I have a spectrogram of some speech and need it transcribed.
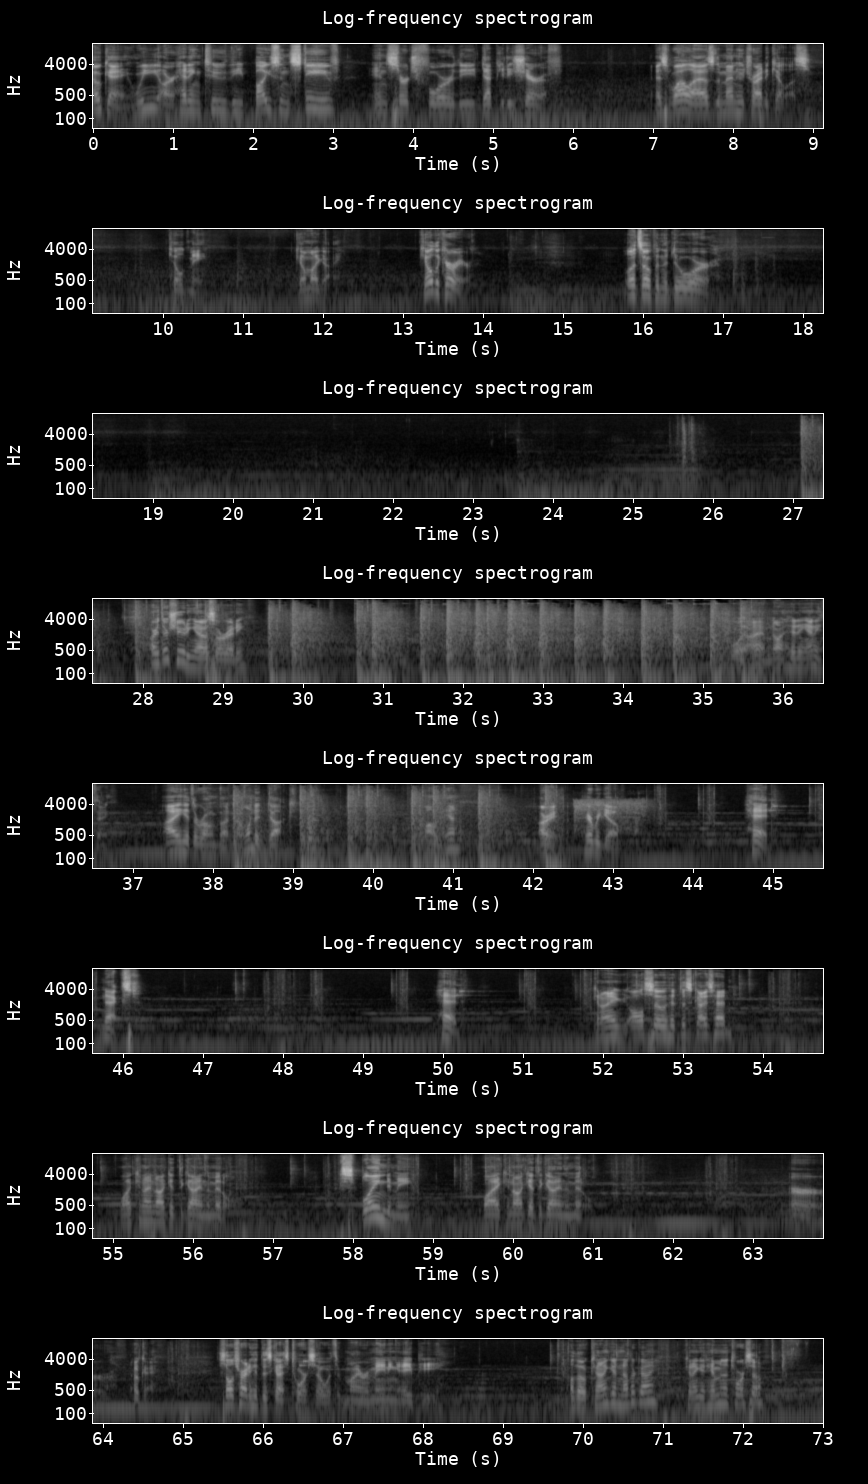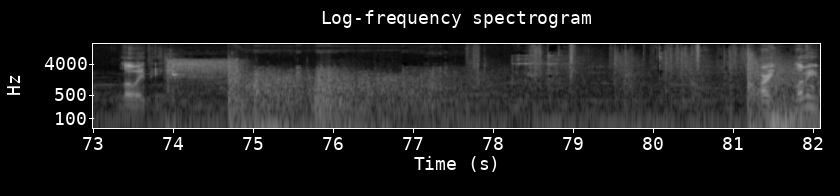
Okay, we are heading to the Bison Steve in search for the deputy sheriff, as well as the men who tried to kill us. Killed me. Kill my guy. Kill the courier. Let's open the door. Alright, they're shooting at us already. Boy, I am not hitting anything. I hit the wrong button. I wanted to duck. Oh, man. Alright, here we go. Head. Next. Head. Can I also hit this guy's head? Why can I not get the guy in the middle? Explain to me why I cannot get the guy in the middle. Err. Okay. So I'll try to hit this guy's torso with my remaining AP. Although, can I get another guy? Can I get him in the torso? Low AP. Alright, let me...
